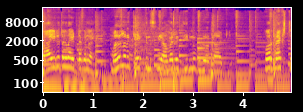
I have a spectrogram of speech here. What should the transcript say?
ಬಾಯಿನೇ ತೆಗ್ದ ಇಟ್ಟಾಗಲ್ಲ ಮೊದಲ ಕೇಕ್ ತಿನ್ನಿಸ್ತೀನಿ ಆಮೇಲೆ ತಿನ್ನು ಬಿಡು ಅಂತ ಹಾಕಿ. For next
